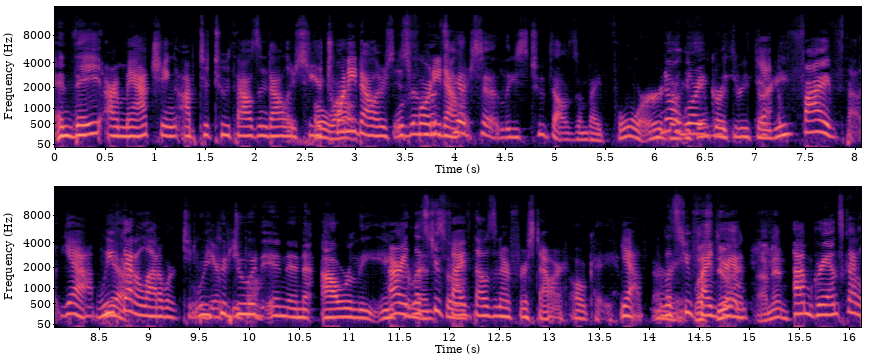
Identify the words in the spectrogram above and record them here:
and they are matching up to two thousand dollars. So your Oh, wow. twenty dollars Well, is then forty let's dollars. get to at least two thousand by four. No, don't Lori, you think, or we- three thirty? yeah, five thousand. Yeah, we've Yeah. got a lot of work to do We here. could do it in an hourly increment. All right, let's do so- five thousand our first hour. Okay. Yeah, All let's right. do Let's five do it. grand. I'm in. Um, Grant's got a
